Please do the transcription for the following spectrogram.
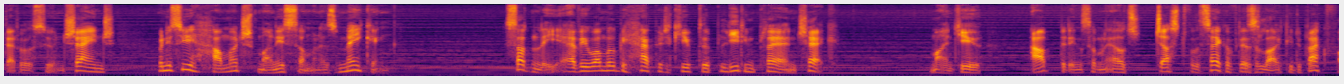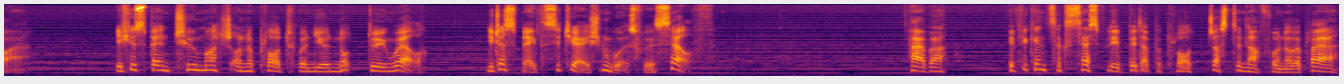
that will soon change when you see how much money someone is making. Suddenly, everyone will be happy to keep the leading player in check. Mind you, outbidding someone else just for the sake of it is likely to backfire. If you spend too much on a plot when you're not doing well, you just make the situation worse for yourself. However, if you can successfully bid up a plot just enough for another player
